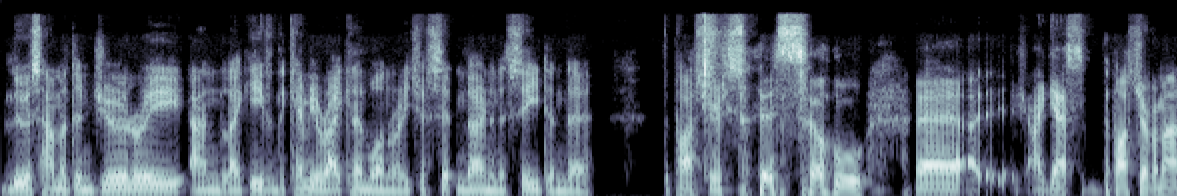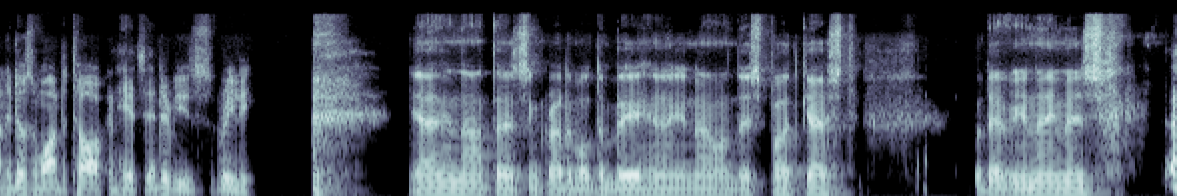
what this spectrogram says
Lewis Hamilton jewelry and like even the Kimi Raikkonen one where he's just sitting down in the seat and the the posture is so uh, I guess the posture of a man who doesn't want to talk and hates interviews really. Yeah, you know, it's incredible to be here, you know, on this podcast, whatever your name is.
